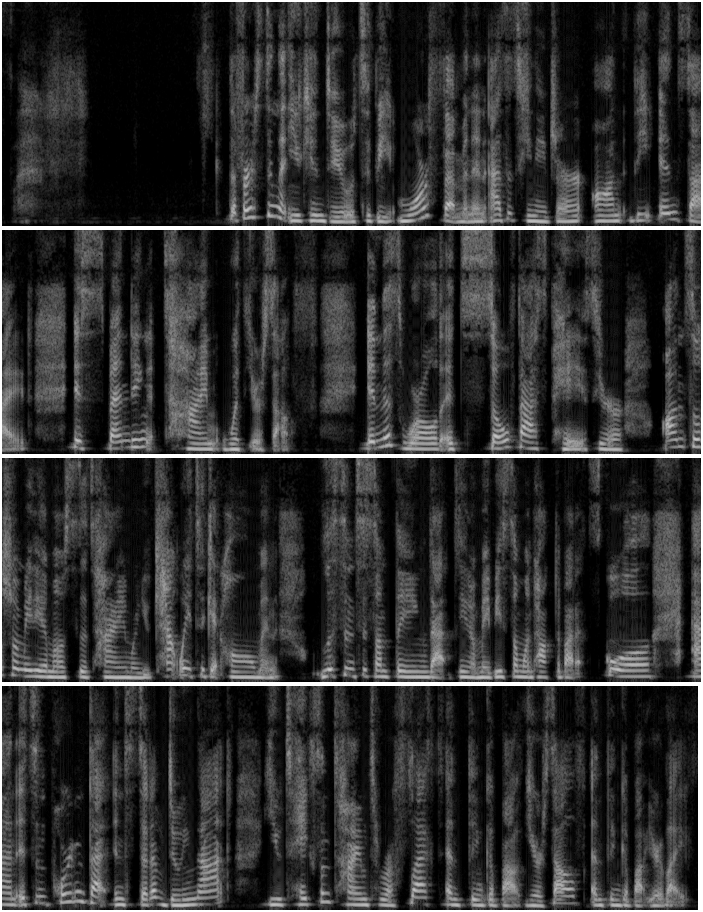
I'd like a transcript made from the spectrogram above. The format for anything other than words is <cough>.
The first thing that you can do to be more feminine as a teenager on the inside is spending time with yourself. In this world, it's so fast paced. You're on social media most of the time where you can't wait to get home and listen to something that, you know, maybe someone talked about at school. And it's important that instead of doing that, you take some time to reflect and think about yourself and think about your life.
